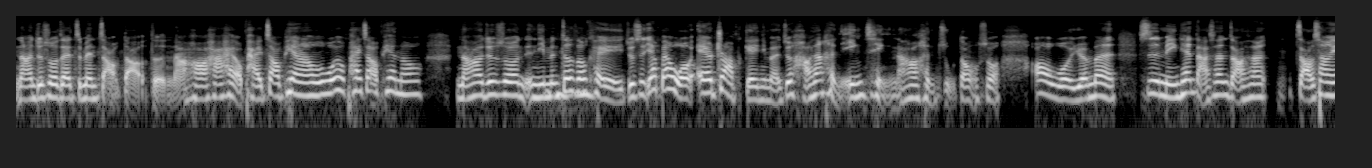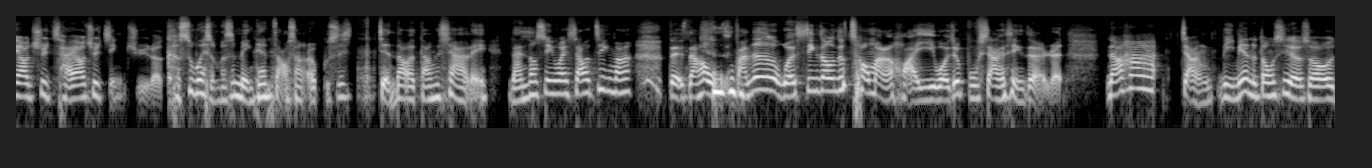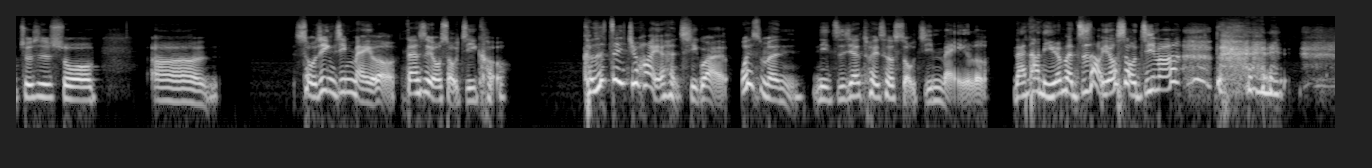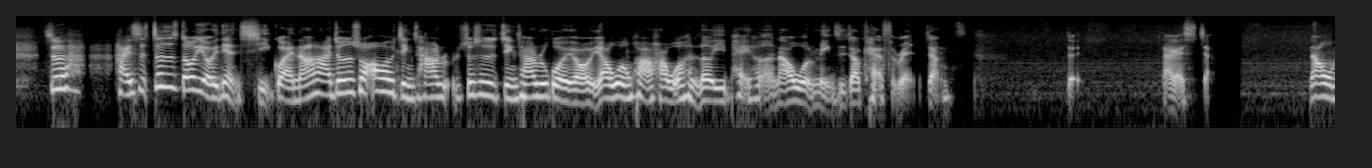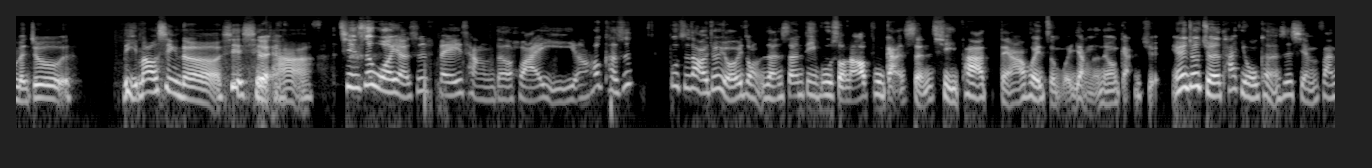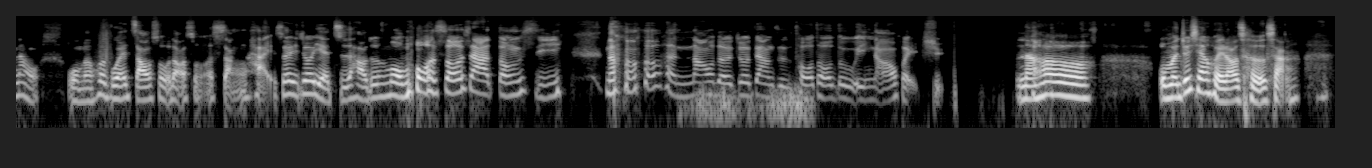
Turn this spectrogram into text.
然后就说在这边找到的，然后他还有拍照片哦，我有拍照片哦。然后就说你们这都可以，就是要不要我 AirDrop 给你们？就好像很殷勤，然后很主动说，哦，我原本是明天打算早上早上要去才要去警局了，可是为什么是明天早上而不是捡到了当下嘞？难道是因为宵禁吗？对，然后反正我心中就充满了怀疑，我就不相信这个人。然后他讲里面的东西的时候，就是说，呃。手机已经没了，但是有手机壳。可是这句话也很奇怪，为什么你直接推测手机没了？难道你原本知道有手机吗？对，就是还是就是都有一点奇怪。然后他就是说，哦，警察就是警察，如果有要问话的话，我很乐意配合。然后我的名字叫 Catherine，这样子，对，大概是这样。然后我们就礼貌性的谢谢他。其实我也是非常的怀疑，然后可是。不知道，就有一种人生地不熟，然后不敢生气，怕等下会怎么样的那种感觉。因为就觉得他有可能是嫌犯，那我我们会不会遭受到什么伤害？所以就也只好就是默默 收下东西，然后很孬的就这样子偷偷录音，然后回去。然后我们就先回到车上，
